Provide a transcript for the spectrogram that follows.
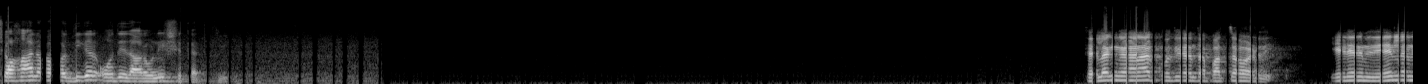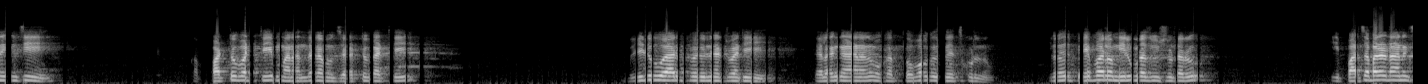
Chauhan और दीगर अहदेदारों ने शिरकत की। తెలంగాణ కొద్దిగంత పచ్చవాడిది. ఏడెనిమిది ఏళ్ళ నుంచి పట్టుబట్టి మనందరం జట్టు కట్టి బీడు వారిపోయినటువంటి తెలంగాణను ఒక తువ్వకు తెచ్చుకుంటున్నాం ఈరోజు పేపర్లో మీరు కూడా చూసి ఉంటారు ఈ పచ్చబడడానికి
